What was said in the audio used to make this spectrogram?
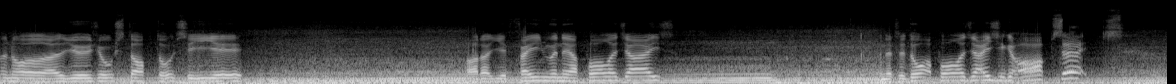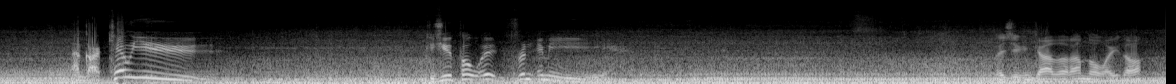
and all the usual stuff, don't see you. Or are you fine when they apologise? And if they don't apologise, you get upset. I'm gonna kill you! Because you pulled out in front of me. As you can gather, I'm not like that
